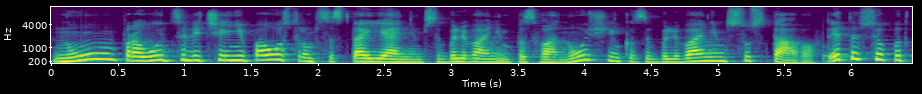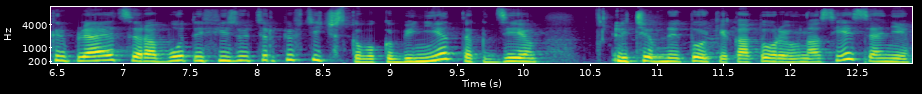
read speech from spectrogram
Ну, проводится лечение по острым состояниям, заболеваниям позвоночника, заболеваниям суставов. Это все подкрепляется работой физиотерапевтического кабинета, где лечебные токи, которые у нас есть, они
